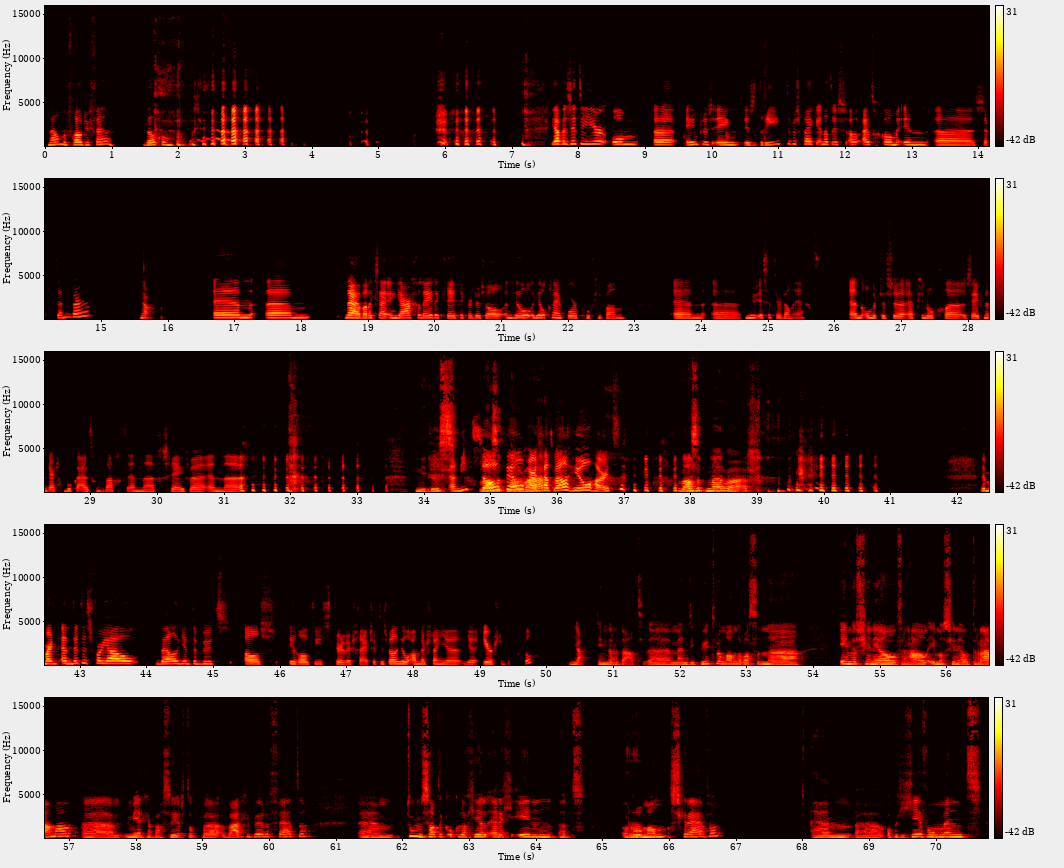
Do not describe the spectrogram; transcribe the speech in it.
nou, mevrouw Dufin, welkom. ja, we zitten hier om uh, eh, 1 plus 1 is 3 te bespreken. En dat is uitgekomen in uh, september. Ja. En um, nou ja, wat ik zei, een jaar geleden kreeg ik er dus al een heel, heel klein voorproefje van. En uh, nu is het er dan echt. En ondertussen heb je nog uh, eh, 37 boeken uitgebracht en geschreven. En, niet dus. Ja, niet zoveel, maar, maar, het gaat wel heel hard. Was het maar waar. nee, maar, en dit is voor jou wel je debuut als erotisch thrillerschrijver. Het is wel heel anders dan je, je eerste boek, toch? Ja, inderdaad. Uh, mijn debuutroman dat was een uh, emotioneel verhaal, emotioneel drama. Uh, meer gebaseerd op waargebeurde feiten. Um, toen zat ik ook nog heel erg in het roman schrijven. En op een gegeven moment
